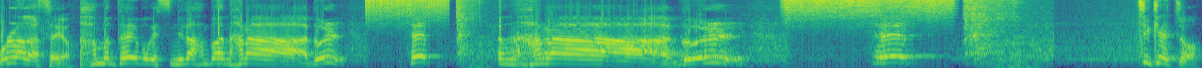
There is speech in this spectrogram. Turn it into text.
올라갔어요. 한 번 더 해보겠습니다. 한번 하나, 둘, 셋. 하나, 둘, 셋. 찍혔죠?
